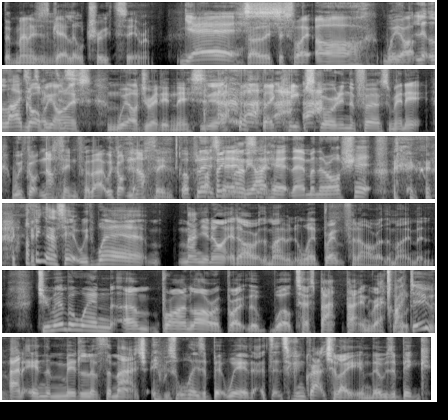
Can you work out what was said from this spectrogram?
the managers get a little truth serum. Yes. So they're just like, oh, we are. Little lie Got to be detectors. honest, we are dreading this. Yeah. they keep scoring in the first minute. We've got nothing for that. We've got nothing. well, players think hate me. that's I hate them, and they're all shit. I think that's it. With where Man United are at the moment and where Brentford are at the moment. Do you remember when um, Brian Lara broke the World Test bat- batting record? I do. And in the middle of the match, it was always a bit weird. To, to congratulate him, there was a big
